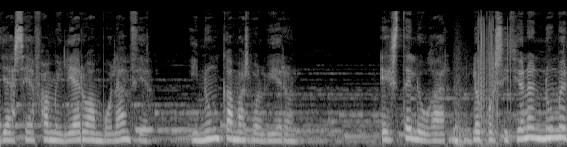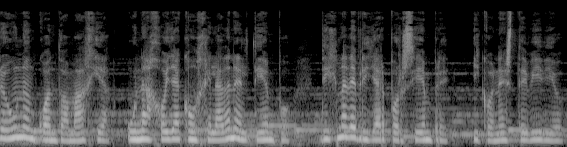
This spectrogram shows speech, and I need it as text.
ya sea familiar o ambulancia, y nunca más volvieron. Este lugar lo posiciona en número uno en cuanto a magia, una joya congelada en el tiempo, digna de brillar por siempre, y con este vídeo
